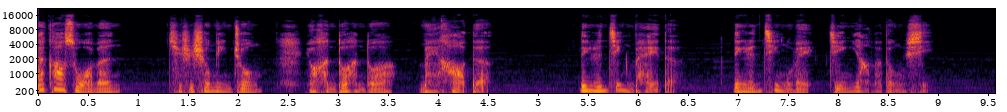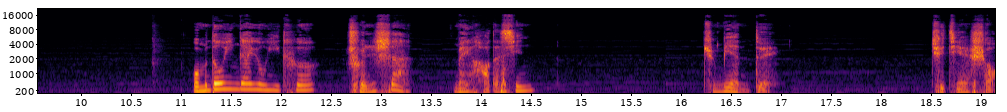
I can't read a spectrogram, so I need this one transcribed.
来告诉我们，其实生命中有很多很多美好的、令人敬佩的、令人敬畏、敬仰的东西。我们都应该用一颗纯善、美好的心去面对、去接受、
